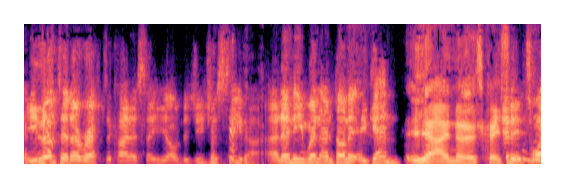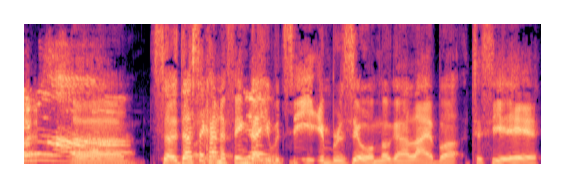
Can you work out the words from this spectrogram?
he looked at a ref to kind of say, "Yo, did you just see that?" And then he went and done it again. Yeah, I know it's Did crazy. it twice. Yeah. Um, so that's the kind of thing that you would see in Brazil. I'm not gonna lie, but to see it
